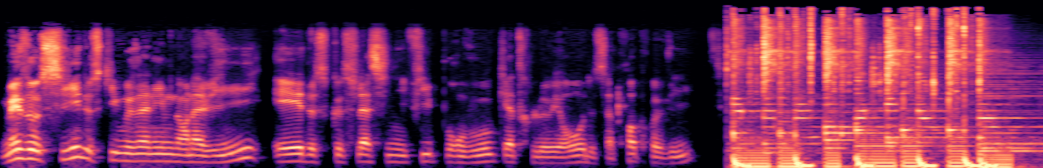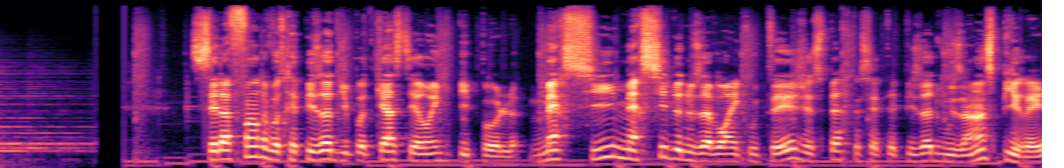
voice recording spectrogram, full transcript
mais aussi de ce qui vous anime dans la vie et de ce que cela signifie pour vous qu'être le héros de sa propre vie. C'est la fin de votre épisode du podcast Heroic People. Merci, merci de nous avoir écoutés. J'espère que cet épisode vous a inspiré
